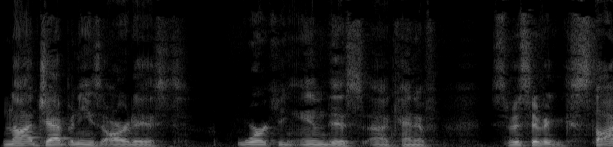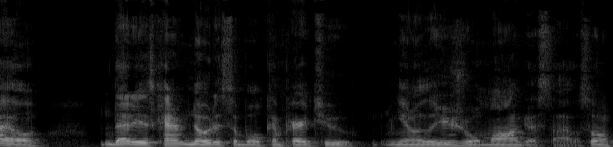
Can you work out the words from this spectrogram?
not Japanese artists working in this uh, kind of specific style that is kind of noticeable compared to you know the usual manga style. So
